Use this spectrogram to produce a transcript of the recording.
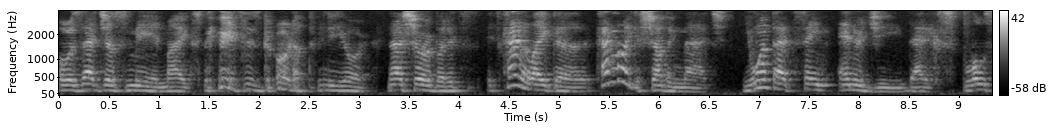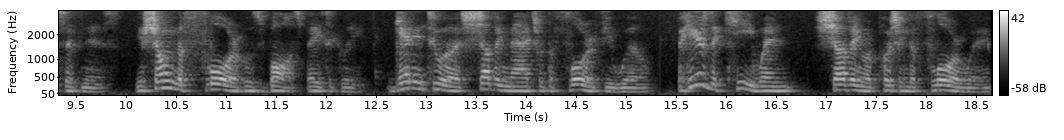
Or is that just me and my experiences growing up in New York? Not sure, but it's it's kind of like a kind of like a shoving match. You want that same energy, that explosiveness. You're showing the floor who's boss, basically. Get into a shoving match with the floor, if you will. But here's the key when shoving or pushing the floor away.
